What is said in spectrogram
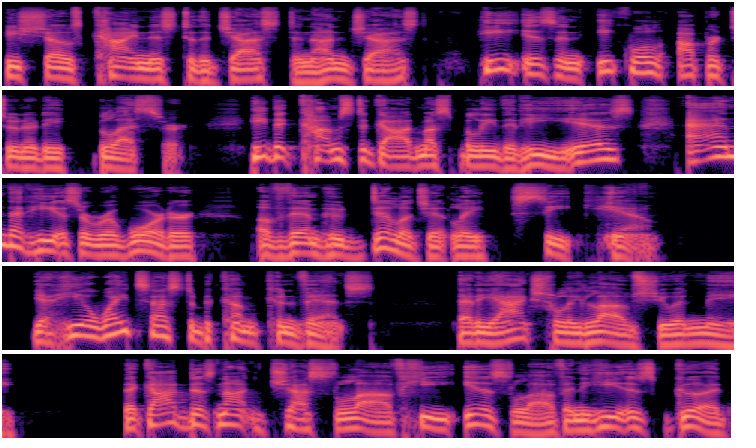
He shows kindness to the just and unjust. He is an equal opportunity blesser. He that comes to God must believe that He is and that He is a rewarder of them who diligently seek Him. Yet He awaits us to become convinced that He actually loves you and me that God does not just love, He is love and He is good,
